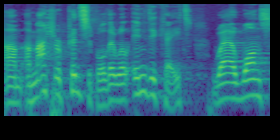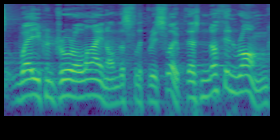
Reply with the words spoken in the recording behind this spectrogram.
um, a matter of principle that will indicate where, once, where you can draw a line on the slippery slope. There's nothing wrong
